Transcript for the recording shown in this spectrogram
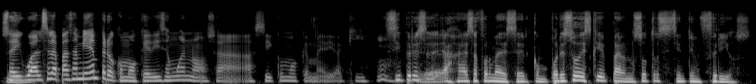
O sea, Ujú. igual se la pasan bien, pero como que dicen, bueno, o sea, así como que medio aquí. Sí, pero ajá, esa forma de ser. Como, por eso es que para nosotros se sienten fríos.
